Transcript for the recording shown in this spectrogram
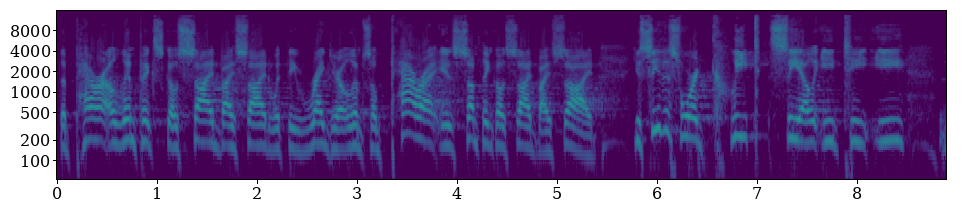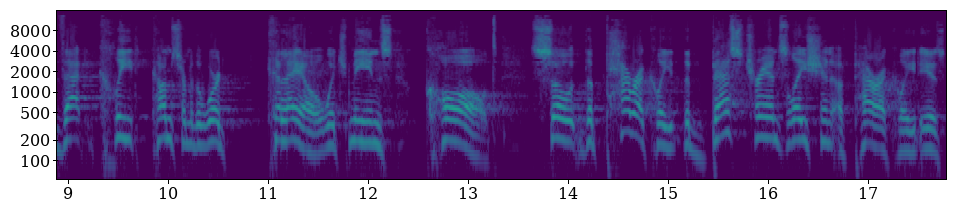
The Paralympics go side by side with the regular Olympics. So para is something goes side by side. You see this word clete, C L E T E? That clete comes from the word kaleo, which means called. So the paraclete, the best translation of paraclete is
